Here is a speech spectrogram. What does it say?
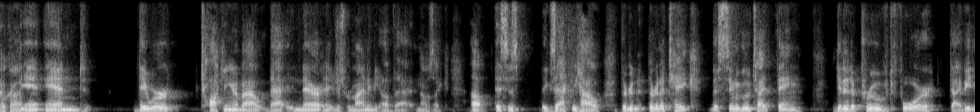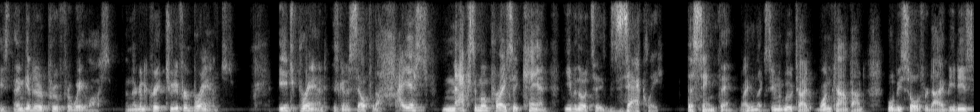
Okay. And, and they were talking about that in there and it just reminded me of that and i was like oh this is exactly how they're gonna they're gonna take this semaglutide thing, get it approved for diabetes, then get it approved for weight loss, and they're gonna create two different brands. Each brand is going to sell for the highest maximum price it can, even though it's exactly the same thing, right? Mm-hmm. Like semaglutide, one compound will be sold for diabetes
